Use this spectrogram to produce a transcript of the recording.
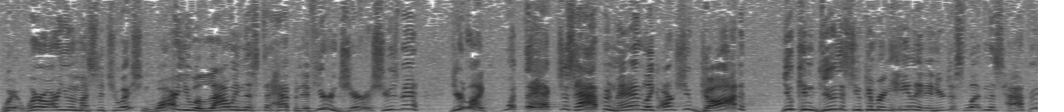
where, where are you in my situation? Why are you allowing this to happen? If you're in Jairus' shoes, man, you're like, what the heck just happened, man? Like, aren't you God? You can do this. You can bring healing, and you're just letting this happen?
